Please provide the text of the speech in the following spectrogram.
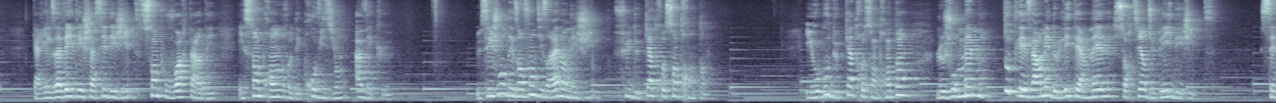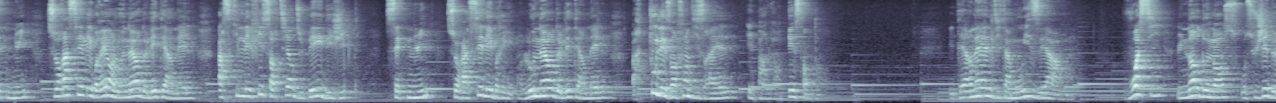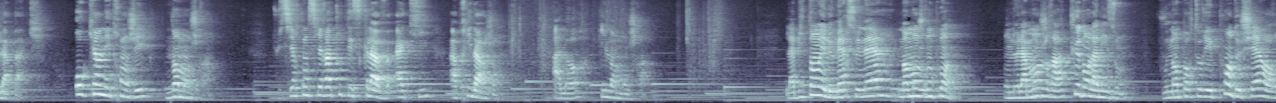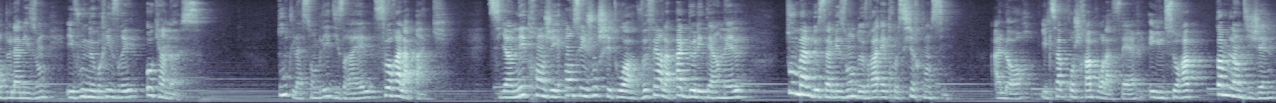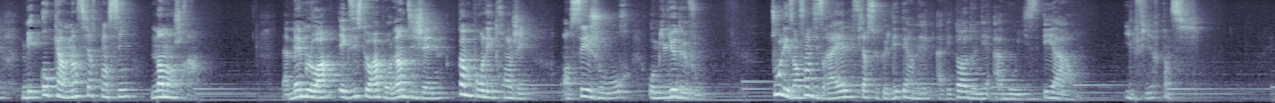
car ils avaient été chassés d'Égypte sans pouvoir tarder et sans prendre des provisions avec eux. Le séjour des enfants d'Israël en Égypte fut de 430 ans. Et au bout de 430 ans, le jour même, toutes les armées de l'Éternel sortirent du pays d'Égypte. Cette nuit sera célébrée en l'honneur de l'Éternel, parce qu'il les fit sortir du pays d'Égypte. Cette nuit sera célébrée en l'honneur de l'Éternel par tous les enfants d'Israël et par leurs descendants. L'Éternel dit à Moïse et à Aaron, Voici une ordonnance au sujet de la Pâque aucun étranger n'en mangera. Tu circonciras tout esclave acquis à prix d'argent. Alors il en mangera. L'habitant et le mercenaire n'en mangeront point. On ne la mangera que dans la maison. Vous n'emporterez point de chair hors de la maison et vous ne briserez aucun os. Toute l'assemblée d'Israël fera la Pâque. Si un étranger en séjour chez toi veut faire la Pâque de l'Éternel, tout mâle de sa maison devra être circoncis. Alors il s'approchera pour la faire, et il sera comme l'indigène, mais aucun incirconcis n'en mangera. La même loi existera pour l'indigène comme pour l'étranger, en séjour au milieu de vous. Tous les enfants d'Israël firent ce que l'Éternel avait ordonné à Moïse et à Aaron. Ils firent ainsi.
